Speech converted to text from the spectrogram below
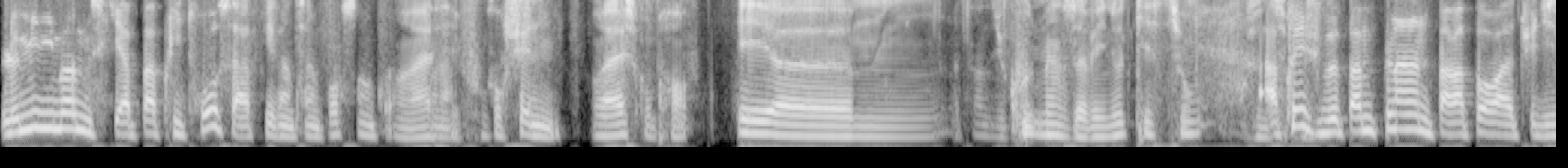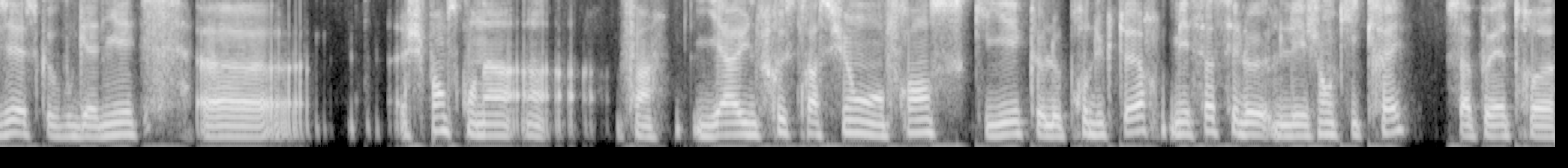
le minimum, ce qui a pas pris trop, ça a pris 25% quoi. Ouais, Voilà, c'est fou. Pour chez nous. Ouais, je comprends. Et euh, attends, du coup, mince, j'avais une autre question. Je Après, je veux pas me plaindre par rapport à. Tu disais, est-ce que vous gagnez euh, Je pense qu'on a. un- enfin, il y a une frustration en France qui est que le producteur, mais ça, c'est le, les gens qui créent. Ça peut être euh,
